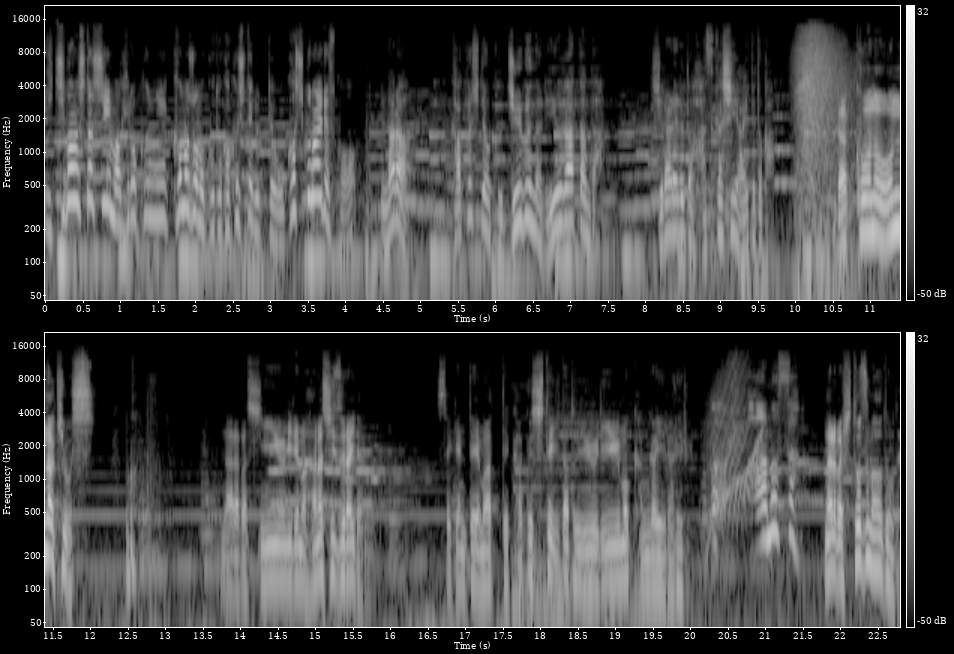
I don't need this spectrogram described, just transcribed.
一番親しい真宙君に彼女のこと隠してるっておかしくないですか？なら隠しておく十分な理由があったんだ。知られると恥ずかしい相手とか。学校の女教師。ならば親友にでも話しづらいだろう。世間体もあって隠していたという理由も考えられる。あのさ。ならば人妻はどうだ？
